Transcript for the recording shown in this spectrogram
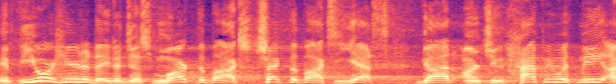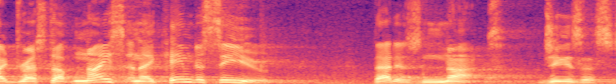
If you are here today to just mark the box, check the box, yes, God, aren't you happy with me? I dressed up nice and I came to see you. That is not Jesus'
